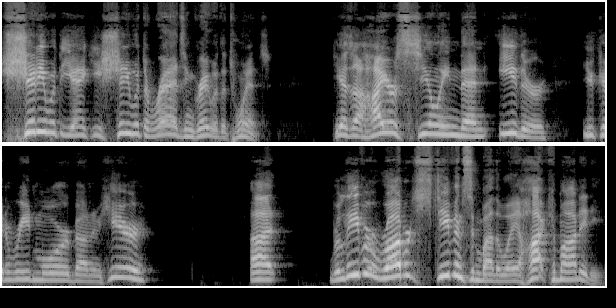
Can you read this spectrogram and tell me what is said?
shitty with the Yankees, shitty with the Reds, and great with the Twins. He has a higher ceiling than either. You can read more about him here. Uh, reliever Robert Stephenson, by the way, a hot commodity.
